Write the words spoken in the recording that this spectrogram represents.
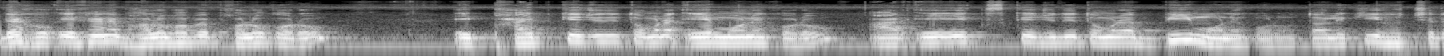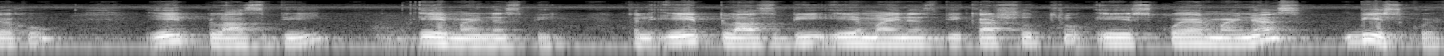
দেখো এখানে ভালোভাবে ফলো করো। এই ফাইভকে যদি তোমরা এ মনে করো আর এ এক্সকে যদি তোমরা বি মনে করো, তাহলে কি হচ্ছে দেখো? A plus B A minus B তাহলে A plus B A minus B কার সূত্র? A square minus B square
